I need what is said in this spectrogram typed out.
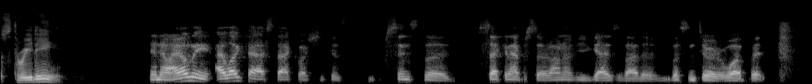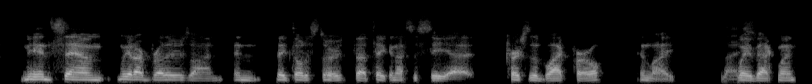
It's 3D. You know, I only I like to ask that question because since the second episode. I don't know if you guys have either listened to it or what, but me and Sam, we had our brothers on, and they told a story about taking us to see uh, Curse of the Black Pearl, and like nice. way back when.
